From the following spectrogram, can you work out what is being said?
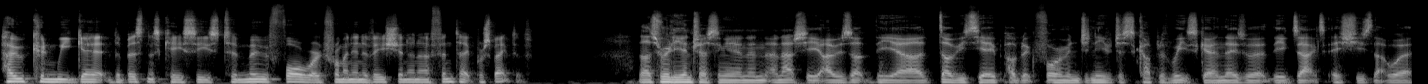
how can we get the business cases to move forward from an innovation and a fintech perspective. That's really interesting, Ian. And, and actually, I was at the uh, WTO Public Forum in Geneva just a couple of weeks ago, and those were the exact issues that were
